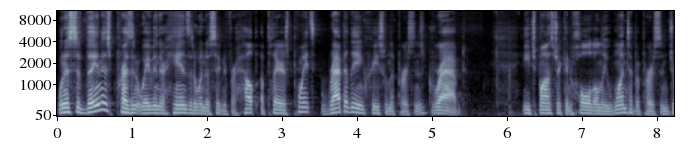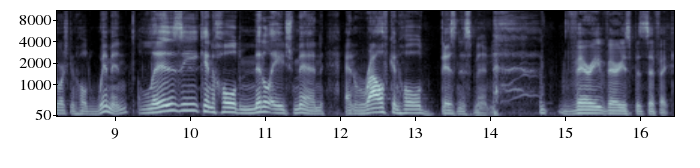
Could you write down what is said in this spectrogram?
When a civilian is present waving their hands at a window signaling for help, a player's points rapidly increase when the person is grabbed. Each monster can hold only one type of person. George can hold women, Lizzie can hold middle aged men, and Ralph can hold businessmen. very, very specific.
